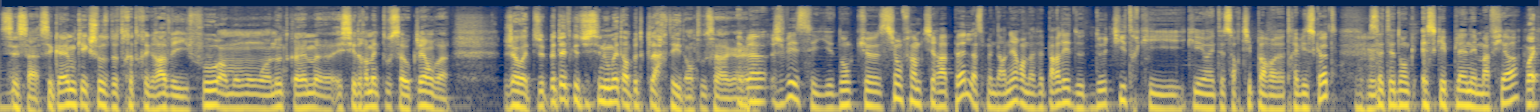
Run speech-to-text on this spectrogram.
c'est ça. C'est quand même quelque chose de très très grave et il faut à un moment ou un autre quand même euh, essayer de remettre tout ça au clair. On va, Jawad, peut-être que tu sais nous mettre un peu de clarté dans tout ça. Eh ben, je vais essayer. Donc, euh, si on fait un petit rappel, la semaine dernière, on avait parlé de deux titres qui, qui ont été sortis par euh, Travis Scott. Mhm. C'était donc Escape Plan et Mafia. Ouais.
